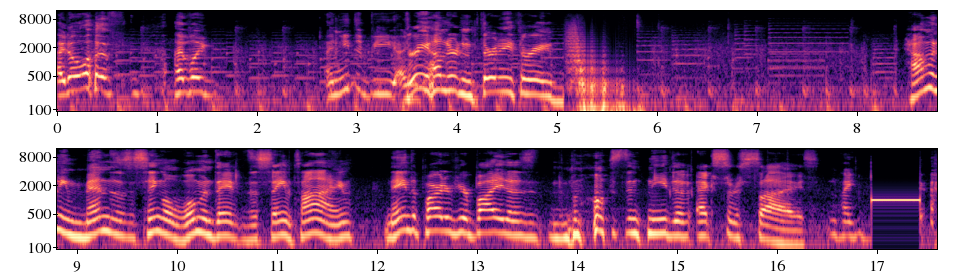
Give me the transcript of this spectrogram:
I don't want to. I like. I need to be. I, 333. How many men does a single woman date at the same time? Name the part of your body that is the most in need of exercise. My. All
